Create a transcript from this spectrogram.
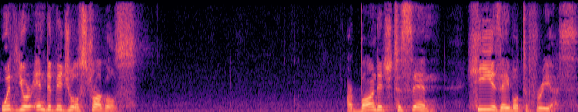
with your individual struggles. Our bondage to sin, He is able to free us.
